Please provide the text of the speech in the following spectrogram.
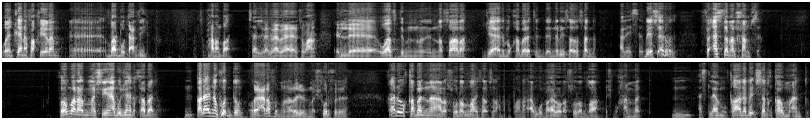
وإن كان فقيرا آه، ضرب تعذيب. سبحان الله. سلم. سبحان الوفد من النصارى جاء لمقابلة النبي صلى الله عليه وسلم. عليه السلام بيسألوا. فأسلم الخمسة. فامر ماشيين أبو جهل قابلهم. قال أين كنتم؟ ويعرفوا من رجل مشهور في قالوا قبلنا رسول الله صلى الله عليه وسلم. أول ما قالوا رسول الله مش محمد. أسلموا. قال بئس القوم أنتم.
